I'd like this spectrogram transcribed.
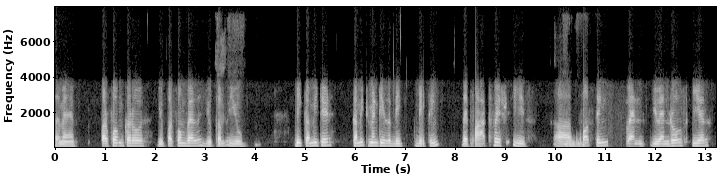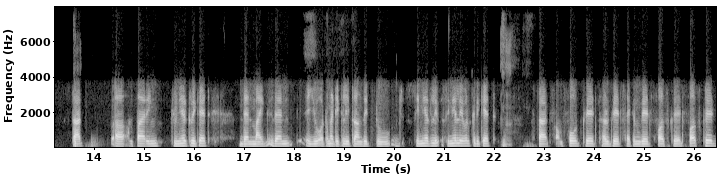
તમે પરફોર્મ કરો you perform well you come you be committed commitment is a big big thing the pathway is uh, first thing when you enroll here start uh, umpiring junior cricket then my then you automatically transit to senior le- senior level cricket start from fourth grade, third grade, second grade, first grade. First grade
